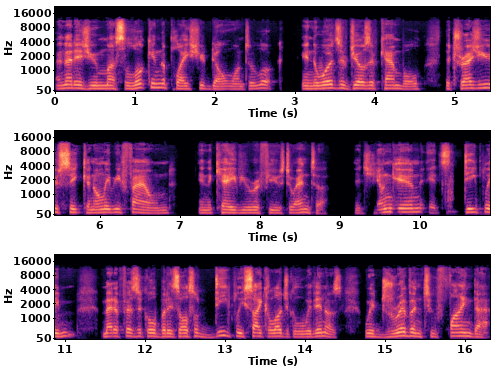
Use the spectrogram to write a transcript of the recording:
And that is, you must look in the place you don't want to look. In the words of Joseph Campbell, the treasure you seek can only be found in the cave you refuse to enter. It's Jungian, it's deeply metaphysical, but it's also deeply psychological within us. We're driven to find that,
